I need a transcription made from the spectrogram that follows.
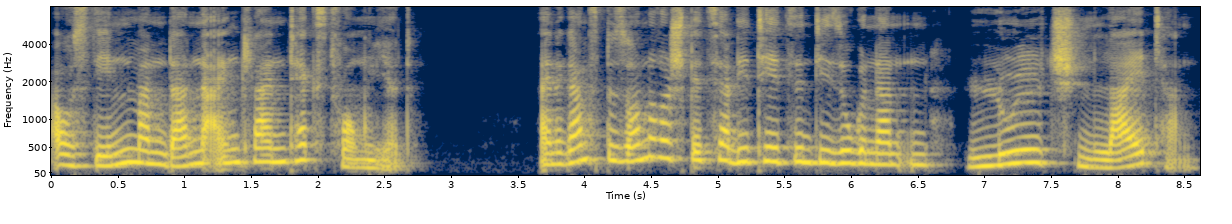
aus denen man dann einen kleinen Text formuliert. Eine ganz besondere Spezialität sind die sogenannten Lullschen Leitern.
